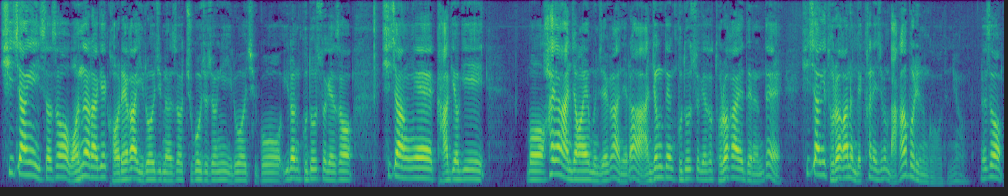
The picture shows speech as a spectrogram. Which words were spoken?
시장에 있어서 원활하게 거래가 이루어지면서 주거 조정이 이루어지고 이런 구도 속에서 시장의 가격이 뭐 하향 안정화의 문제가 아니라 안정된 구도 속에서 돌아가야 되는데 시장이 돌아가는 메커니즘을 막아버리는 거거든요. 그래서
